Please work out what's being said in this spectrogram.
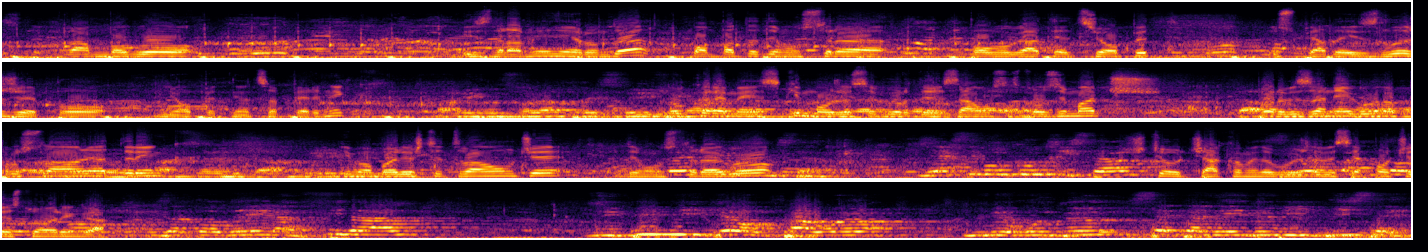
След това много изравнение рунда. Помпата демонстрира по-богатият си опит. Успя да излъже по неопитният съперник. Дами и господа, предстои Но. Кременски може да се гордее само с този матч. Първи за него на професионалният ринг. Има бъдеще това момче. Демонстрира го. Ще очакваме да го виждаме все по-често на ринга. Du BB Girl Power numéro 2 cette année 2017.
